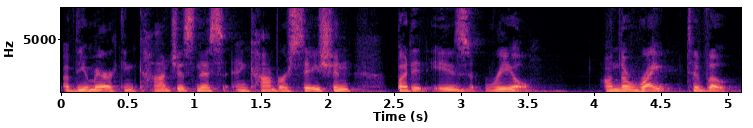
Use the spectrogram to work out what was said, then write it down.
of the American consciousness and conversation, but it is real. On the right to vote,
